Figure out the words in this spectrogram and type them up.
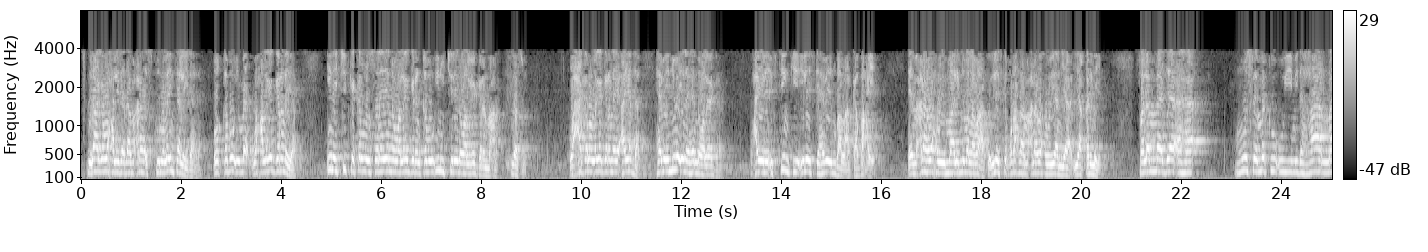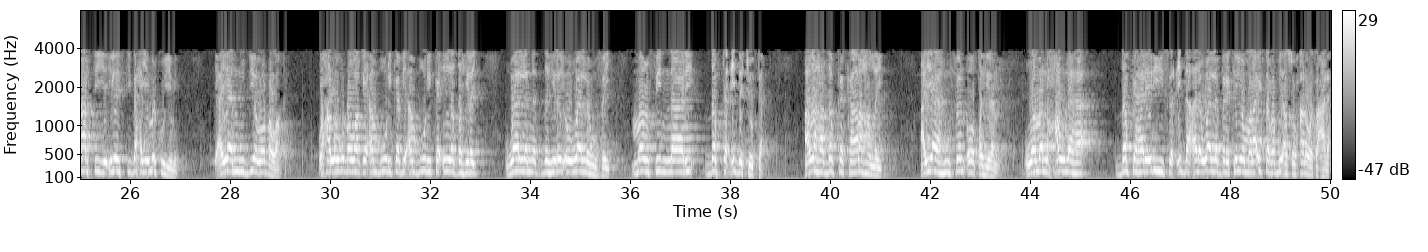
isdilaaga waxaa la yidhahdaa macnaha iskululayntaa la yidhahdaa. Oo qabow waxaa laga garanayaa inay jidka ka lunsaneeyeenna waa laga garan qabow inuu jirayna waa laga garan macnaha sidaas wey waxaa kaloo laga garanaya aayadda habeennimo inay haydna waa laga garan. Maxaa yeele iftiinkii ilayska habeen baa la arkaa baxaya ee macnaha waxa weye maalinimo lama arko. Ilayska qoraxda macnaha waxa weeyaan yaa yaa qarinaya. Falamaa jaa'aha muuse markuu uu yimid haa naartii iyo ilayskii baxayay markuu yimid ayaa nuudiya loo dhawaaqay. Waxaa loogu dhawaaqay ambuurika biambuurika in la dahiray waa la dahiray oo waa la hufay. Man fi nnaari dabka cidda joogta. Allaha dabka kaala hadlay ayaa hufan oo dahiran waman xawlaha dabka hareerihiisa cidda ana waa la barakeeyo malaa'igta rabbi ah subxaana wa tacaala.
